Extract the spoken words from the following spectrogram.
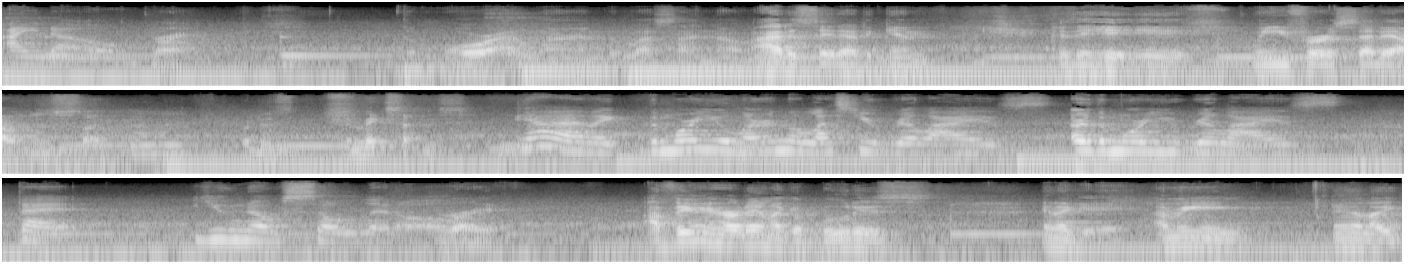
I know. Right. The more I learn, the less I know. I had to say that again because it hit it when you first said it. I was just like, mm, but it makes sense. Yeah, like the more you learn, the less you realize, or the more you realize that you know so little. Right. I've even heard in like a Buddhist, and like I mean, and like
